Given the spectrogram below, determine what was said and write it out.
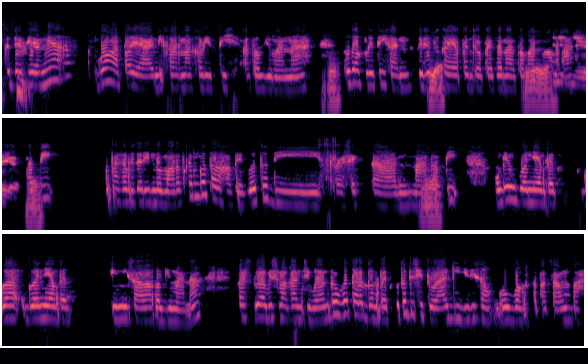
kejadiannya gue nggak tahu ya ini karena kelitih atau gimana Oh. lu tau kelitih kan jadi Iya. kayak pencopetan atau Iya, kan iya. apa Iya, iya. tapi pas habis dari Indomaret kan gue taruh HP gue tuh di kresek kan nah Ah. tapi mungkin gue nyempet gue gue nyempet ini salah apa gimana pas gue habis makan cemilan tuh gue taruh dompet gue tuh di situ lagi jadi gue buang ke tempat sampah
